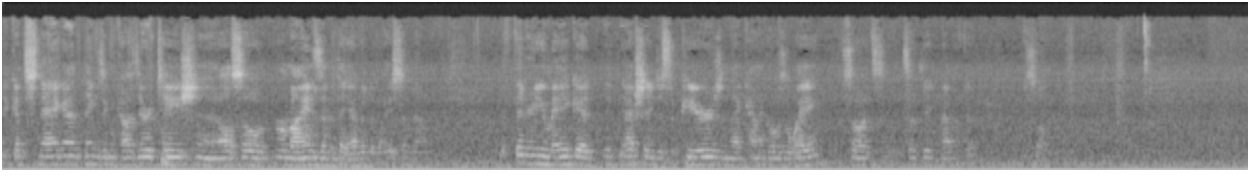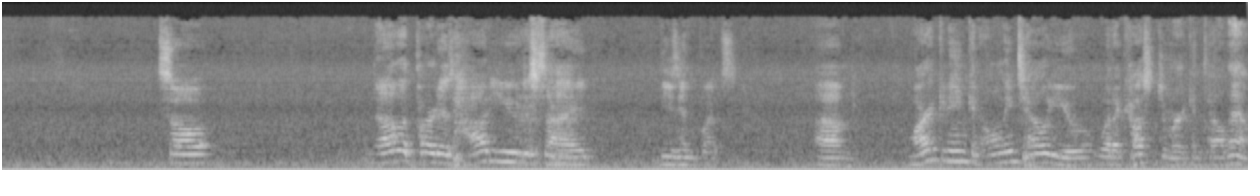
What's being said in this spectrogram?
it can snag on things, it can cause irritation, and it also reminds them that they have a device in them. The thinner you make it, it actually disappears and that kind of goes away. So it's it's a big benefit. So so now the part is how do you decide these inputs? Um, marketing can only tell you what a customer can tell them,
